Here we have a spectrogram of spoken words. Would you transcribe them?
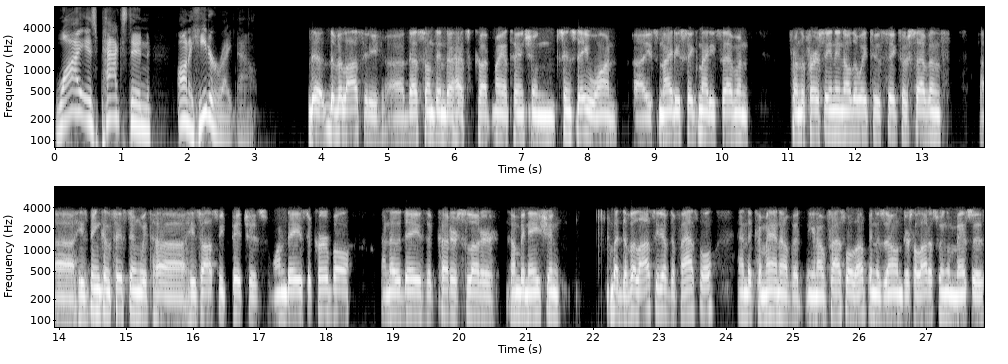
Why is Paxton on a heater right now? The the velocity, uh, that's something that has caught my attention since day one. Uh, it's 96, 97 from the first inning all the way to sixth or seventh uh, he's been consistent with uh, his off-speed pitches. One day is the curveball, another day is the cutter slutter combination. But the velocity of the fastball and the command of it, you know, fastball up in the zone. There's a lot of swing and misses,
